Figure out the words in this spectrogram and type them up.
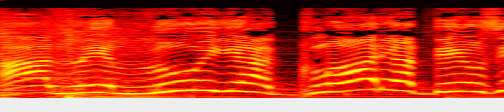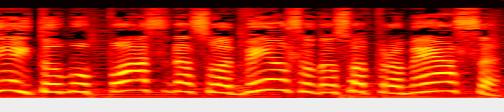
Aleluia! Glória a Deus! E aí, tomou posse da sua bênção, da sua promessa?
